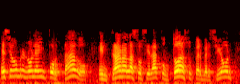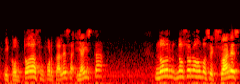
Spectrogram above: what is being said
Ese hombre no le ha importado entrar a la sociedad con toda su perversión y con toda su fortaleza, y ahí está. No, no son los homosexuales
